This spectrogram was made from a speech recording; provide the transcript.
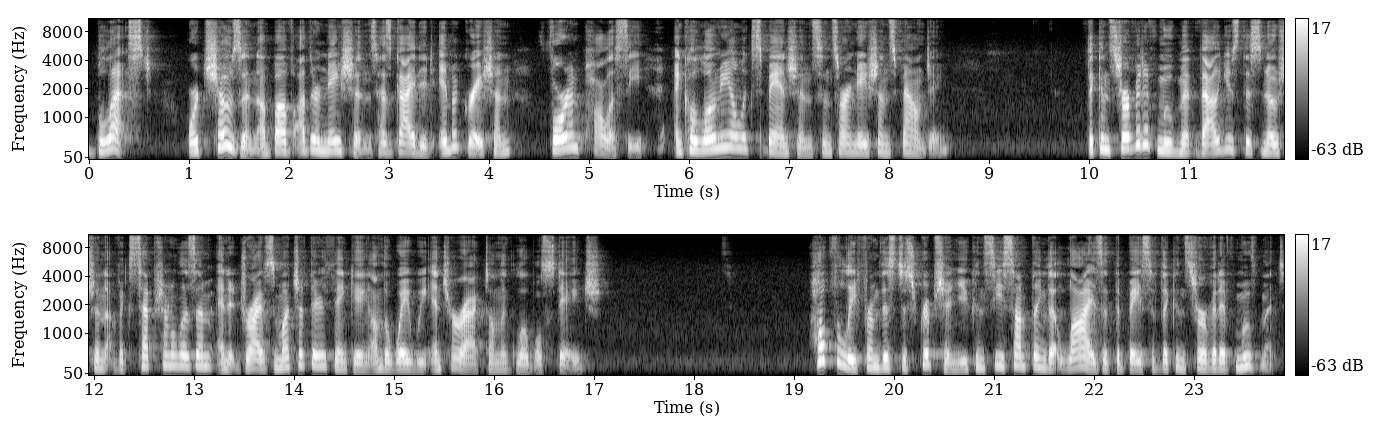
blessed, or chosen above other nations has guided immigration, foreign policy, and colonial expansion since our nation's founding. The conservative movement values this notion of exceptionalism and it drives much of their thinking on the way we interact on the global stage. Hopefully, from this description, you can see something that lies at the base of the conservative movement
